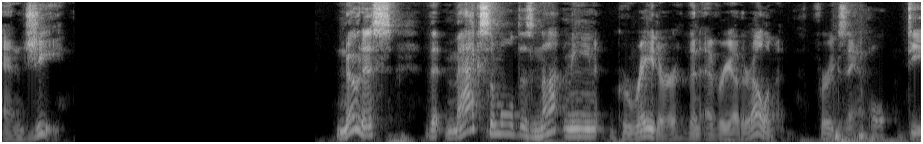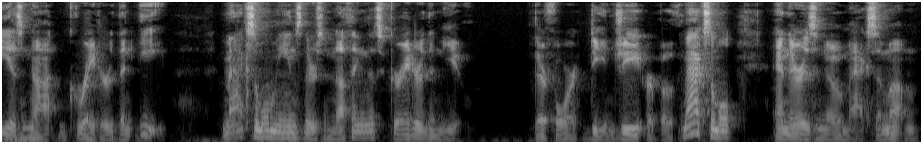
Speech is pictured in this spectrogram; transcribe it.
and G. Notice that maximal does not mean greater than every other element. For example, D is not greater than E. Maximal means there's nothing that's greater than U. Therefore, D and G are both maximal, and there is no maximum.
